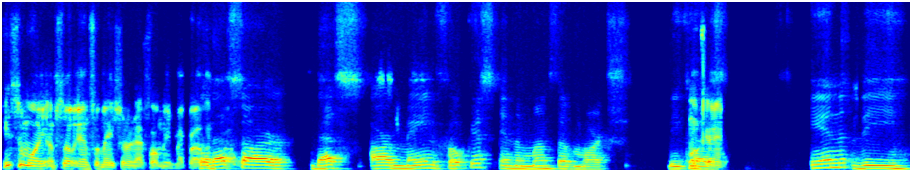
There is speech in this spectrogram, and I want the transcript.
Get some more so information on that for me, my brother. So that's our that's our main focus in the month of March because okay. in the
